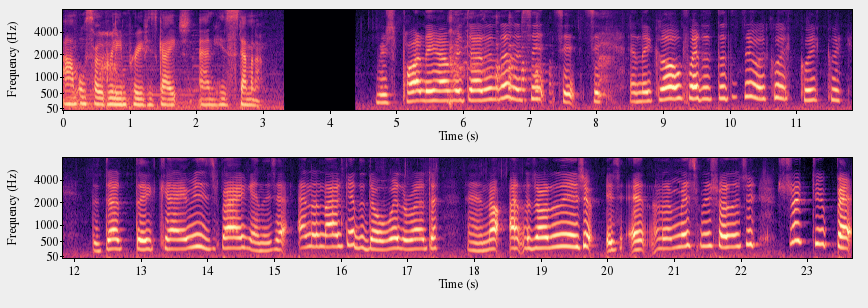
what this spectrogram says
Um, also, it would really improve his gait and his stamina. Miss Polly have a da sit, sit, sit. And they go for the do it quick, quick, quick. The doctor came his bag and he said, and then I get the door with the red and not at the door of the issue. It's and then Miss Miss Fellowship straight to bed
